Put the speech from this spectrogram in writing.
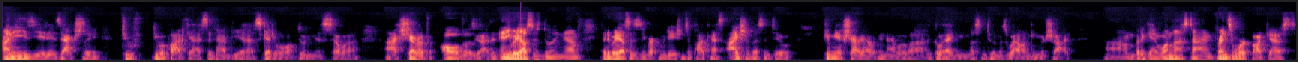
uneasy it is actually to do a podcast and have the uh, schedule of doing this. So uh, shout out to all of those guys and anybody else who's doing them. Anybody else has any recommendations of podcasts I should listen to, give me a shout out and I will uh, go ahead and listen to them as well and give them a shot. Um, but again, one last time, Friends and Work podcast,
